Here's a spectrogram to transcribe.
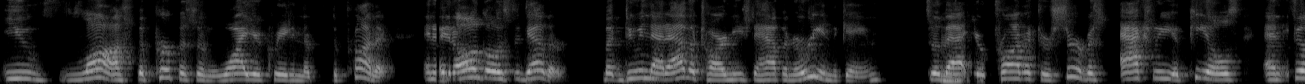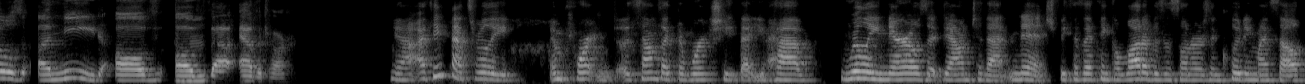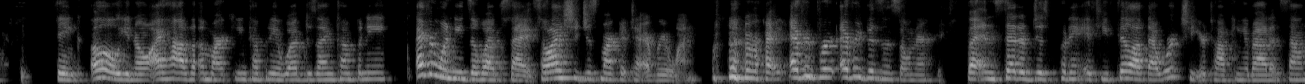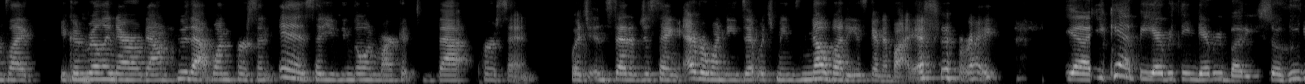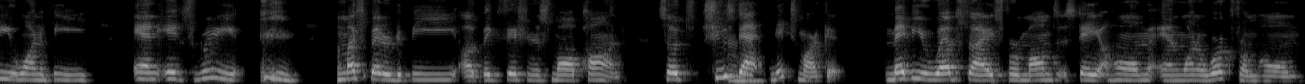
you've lost the purpose of why you're creating the, the product. And it all goes together. But doing that avatar needs to happen early in the game so mm-hmm. that your product or service actually appeals and fills a need of, of mm-hmm. that avatar. Yeah, I think that's really important. It sounds like the worksheet that you have really narrows it down to that niche because I think a lot of business owners, including myself, think, oh, you know, I have a marketing company, a web design company. Everyone needs a website, so I should just market to everyone, right? Every every business owner. But instead of just putting, if you fill out that worksheet you're talking about, it sounds like you can really narrow down who that one person is, so you can go and market to that person which instead of just saying everyone needs it, which means nobody is going to buy it, right? Yeah, you can't be everything to everybody. So who do you want to be? And it's really much better to be a big fish in a small pond. So choose mm-hmm. that niche market. Maybe your website's for moms that stay at home and want to work from home.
